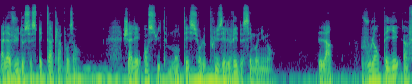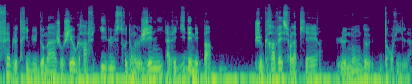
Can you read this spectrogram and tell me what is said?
à la vue de ce spectacle imposant. J'allais ensuite monter sur le plus élevé de ces monuments. Là, voulant payer un faible tribut d'hommage au géographe illustre dont le génie avait guidé mes pas, je gravais sur la pierre le nom de Danville.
